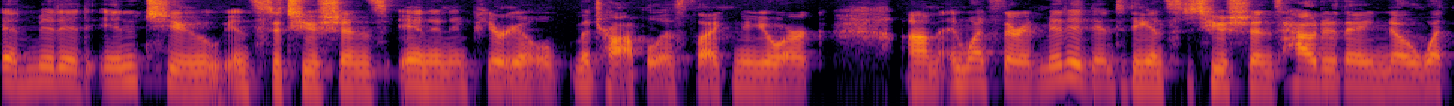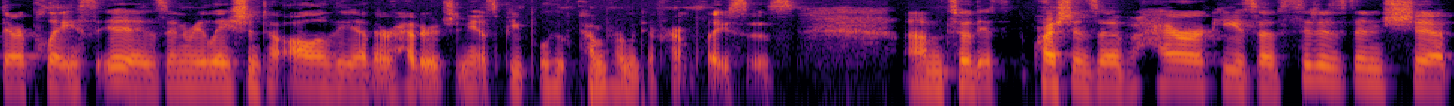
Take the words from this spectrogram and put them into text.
admitted into institutions in an imperial metropolis like New York? Um, and once they're admitted into the institutions, how do they know what their place is in relation to all of the other heterogeneous people who come from different places? Um, so, these questions of hierarchies of citizenship,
